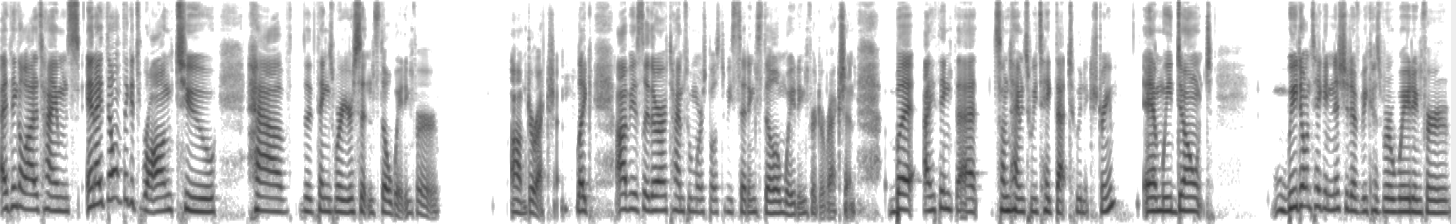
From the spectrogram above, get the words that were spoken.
I think a lot of times and I don't think it's wrong to have the things where you're sitting still waiting for um, direction. Like obviously there are times when we're supposed to be sitting still and waiting for direction. But I think that sometimes we take that to an extreme and we don't we don't take initiative because we're waiting for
